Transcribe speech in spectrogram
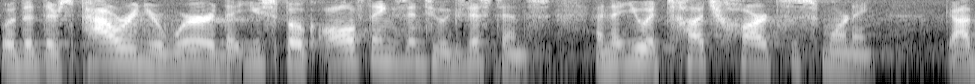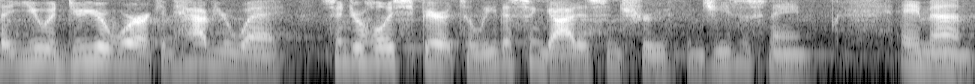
Lord, that there's power in your word, that you spoke all things into existence, and that you would touch hearts this morning. God, that you would do your work and have your way. Send your Holy Spirit to lead us and guide us in truth. In Jesus' name, amen.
